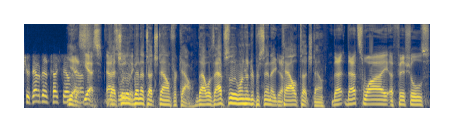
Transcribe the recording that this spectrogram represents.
Should that have been a touchdown? Yes, guys? Yes, that should have been a touchdown for Cal. That was absolutely one hundred percent a Yeah. Cal touchdown. That that's why officials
